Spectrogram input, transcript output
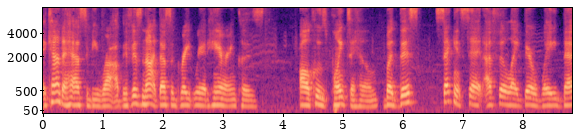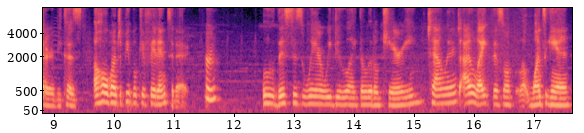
it kind of has to be Rob. If it's not, that's a great red herring because all clues point to him. But this second set, I feel like they're way better because a whole bunch of people can fit into that. True. Ooh, this is where we do like the little Carrie challenge. I like this one once again,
